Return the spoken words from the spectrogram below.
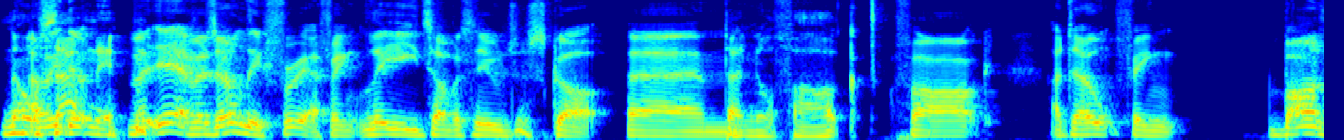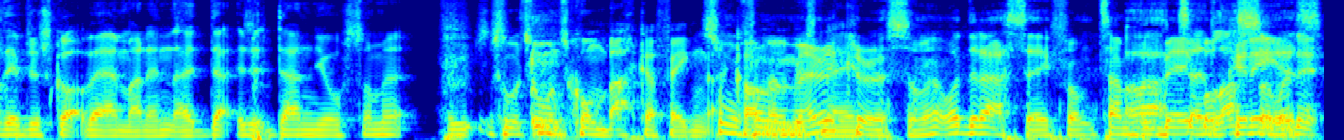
no, I it's mean, happening. there- yeah, there's only three. I think Leeds, obviously, who just got um, Daniel Farke. Farke. I don't think Barnes. They've just got their man in there. Is it Daniel Summit? Someone's come back. I think. I Someone can't from America or something. What did I say? From Tampa Oh, Bay Lasso, Buccaneers.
